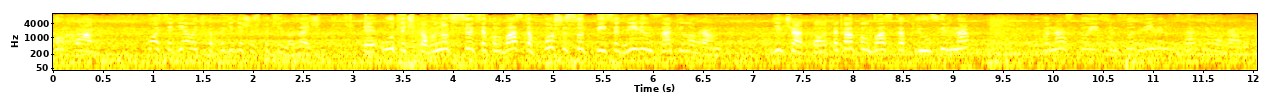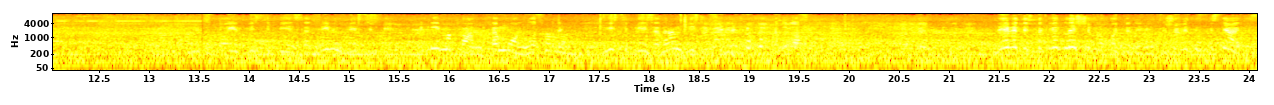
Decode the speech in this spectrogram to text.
курхан. Костя, дівчинка, підійди, щось хотіла, зайчик. Е, уточка, воно все, ця колбаска по 650 гривень за кілограм. Дівчатка, от така колбаска трюфельна, вона стоїть 700 гривень за кілограм. Стоїть 250 гривень, 250. який макан? Хамон, господи. 250 грам, 250 гривень. Проходьте, будь ласка. Дивитесь, так ви ближче проходьте, дивіться. Що ви не стісняєтесь?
